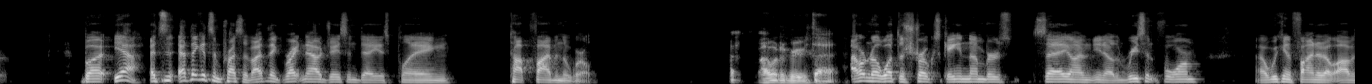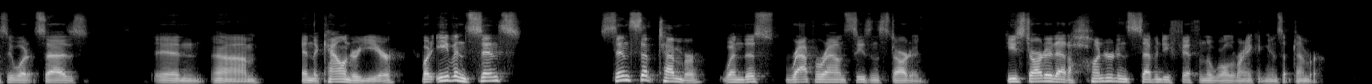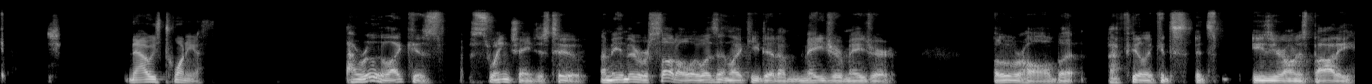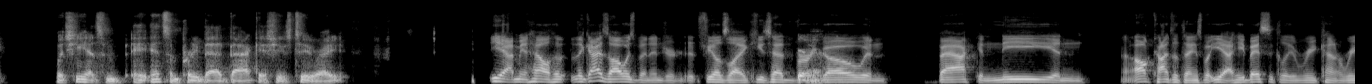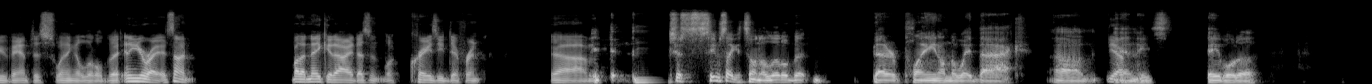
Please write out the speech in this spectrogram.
But yeah, it's I think it's impressive. I think right now Jason Day is playing top five in the world. I would agree with that. I don't know what the strokes gain numbers say on you know the recent form. Uh, we can find out obviously what it says in um, in the calendar year. But even since since September, when this wraparound season started, he started at 175th in the world ranking in September. Now he's 20th. I really like his swing changes too. I mean, they were subtle. It wasn't like he did a major, major overhaul, but I feel like it's it's easier on his body, which he had some he had some pretty bad back issues too, right? Yeah, I mean, hell, the guy's always been injured. It feels like he's had vertigo and back and knee and all kinds of things. But yeah, he basically re kind of revamped his swing a little bit. And you're right, it's not by the naked eye, it doesn't look crazy different. Um, It, it just seems like it's on a little bit better plane on the way back. Um, Yeah. and he's able to.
